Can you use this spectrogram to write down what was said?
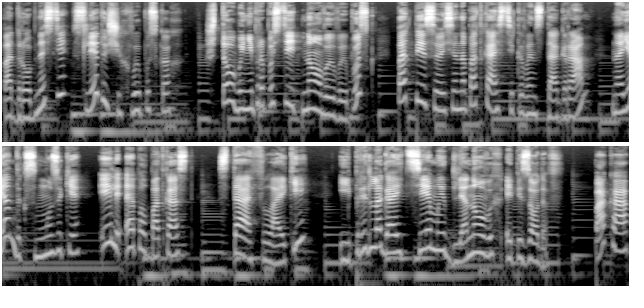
Подробности в следующих выпусках. Чтобы не пропустить новый выпуск, подписывайся на подкастика в Инстаграм, на Яндекс Музыке или Apple Podcast. Ставь лайки и предлагай темы для новых эпизодов. Пока!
